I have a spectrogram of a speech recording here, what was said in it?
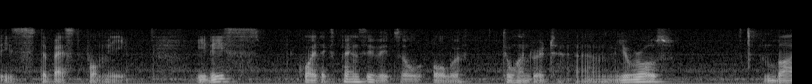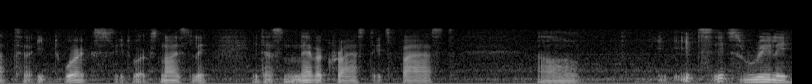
is the best for me. It is quite expensive, it's over 200 um, euros, but uh, it works, it works nicely, it has never crashed, it's fast, uh, it's it's really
